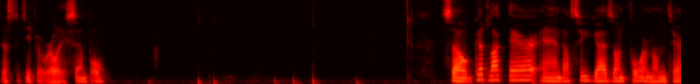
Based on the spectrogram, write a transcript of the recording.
just to keep it really simple. So good luck there, and I'll see you guys on four momentarily.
